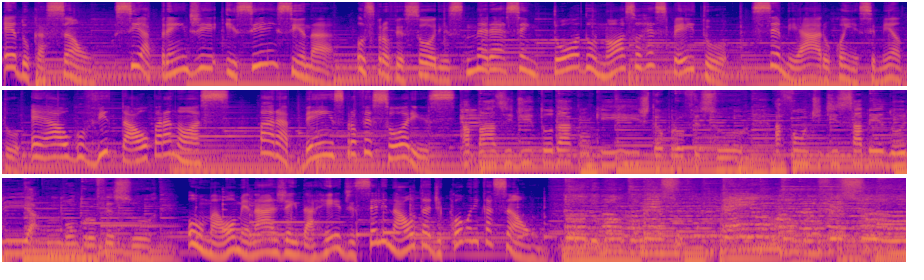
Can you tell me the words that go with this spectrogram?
Educação se aprende e se ensina. Os professores merecem todo o nosso respeito. Semear o conhecimento é algo vital para nós. Parabéns, professores! A base de toda conquista é o professor, a fonte de sabedoria, um bom professor. Uma homenagem da Rede Selinalta de Comunicação. Todo bom começo tem um bom professor.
